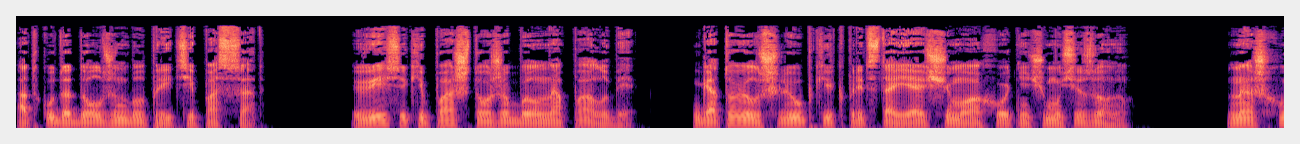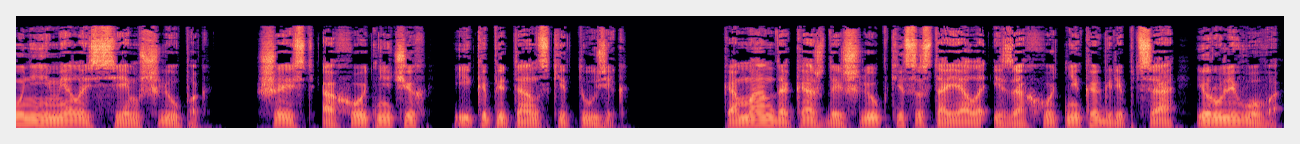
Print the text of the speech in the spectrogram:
откуда должен был прийти посад. Весь экипаж тоже был на палубе, готовил шлюпки к предстоящему охотничьему сезону. На шхуне имелось семь шлюпок, шесть охотничьих и капитанский тузик. Команда каждой шлюпки состояла из охотника, гребца и рулевого.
